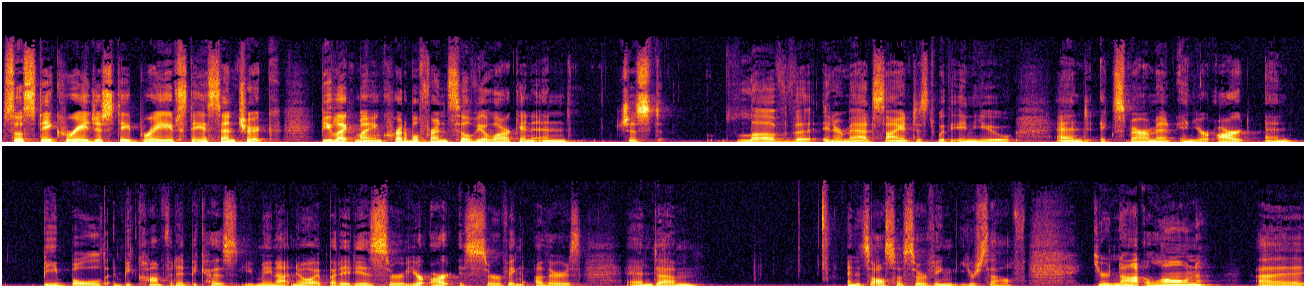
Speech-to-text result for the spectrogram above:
So stay courageous, stay brave, stay eccentric, be like my incredible friend Sylvia Larkin and just love the inner mad scientist within you and experiment in your art and be bold and be confident because you may not know it, but it is your art is serving others, and um, and it's also serving yourself. You're not alone. Uh,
